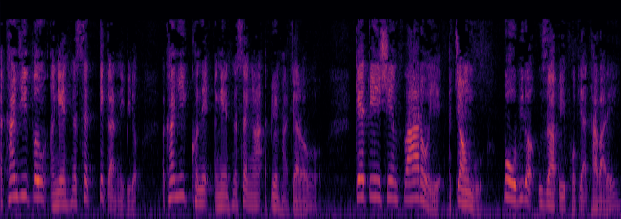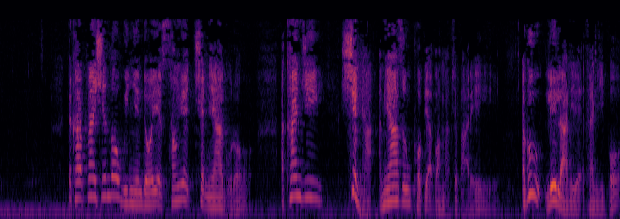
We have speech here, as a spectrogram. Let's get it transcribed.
အခန်းကြီး3အငယ်21ကနေပြီးတော့အခန်းကြီး9အငယ်25အတွင်းမှာကြတော့ကယ်တင်ရှင်သားတော်ရဲ့အကြောင်းကိုပို့ပြီးတော့ဦးစားပေးဖော်ပြထားပါတယ် တခါတန်ရှင်သောဝိညာဉ်တော်ရဲ့ဆောင်ရွက်ချက်များကိုတော့အခန်းကြီးရှစ်မှာအများဆုံးဖော်ပြသွားမှာဖြစ်ပါတယ်အခုလေ့လာနေတဲ့အခန်းကြီးပေါ့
